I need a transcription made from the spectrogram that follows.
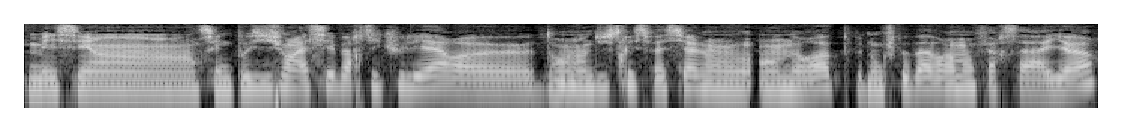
mais c'est un, c'est une position assez particulière euh, dans l'industrie spatiale en, Europe, donc je peux pas vraiment faire ça ailleurs.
